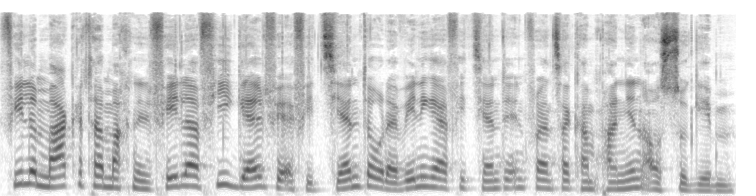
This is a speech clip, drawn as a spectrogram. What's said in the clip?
Viele Marketer machen den Fehler, viel Geld für effiziente oder weniger effiziente Influencer-Kampagnen auszugeben.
